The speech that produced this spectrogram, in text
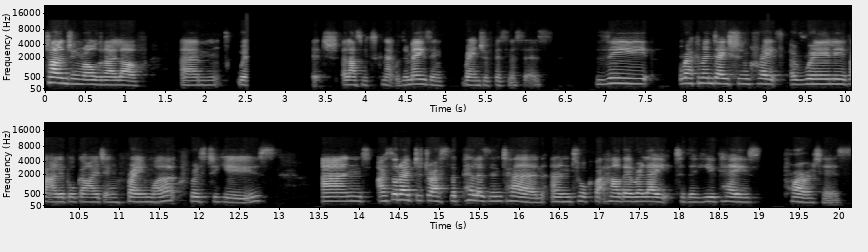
challenging role that I love, um, which, which allows me to connect with an amazing range of businesses. The recommendation creates a really valuable guiding framework for us to use. And I thought I'd address the pillars in turn and talk about how they relate to the UK's priorities.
